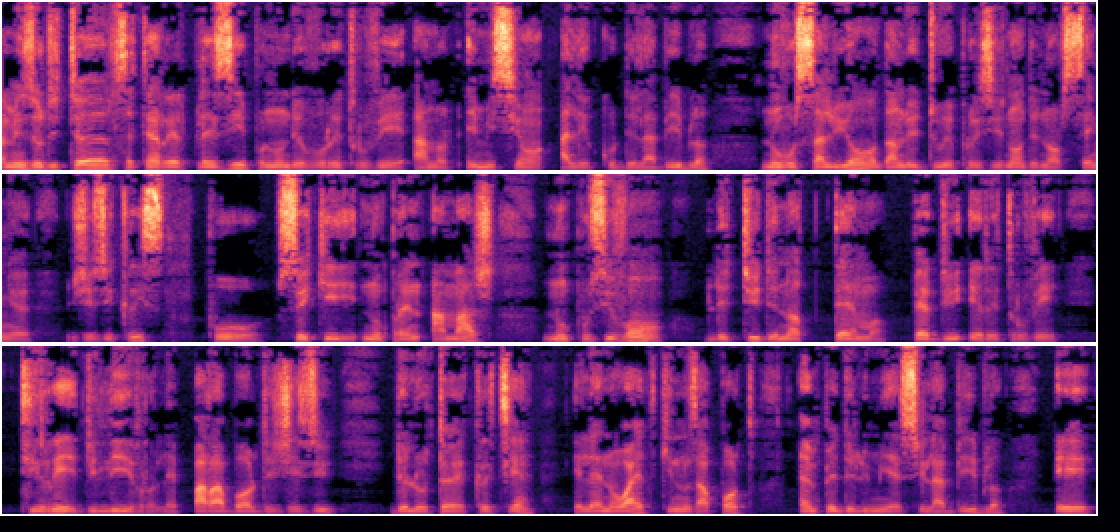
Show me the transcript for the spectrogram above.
Amis auditeurs, c'est un réel plaisir pour nous de vous retrouver à notre émission à l'écoute de la Bible. Nous vous saluons dans le doux et précieux nom de notre Seigneur Jésus-Christ. Pour ceux qui nous prennent en marche, nous poursuivons l'étude de notre thème perdu et retrouvé tiré du livre Les paraboles de Jésus de l'auteur chrétien Hélène White qui nous apporte un peu de lumière sur la Bible et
